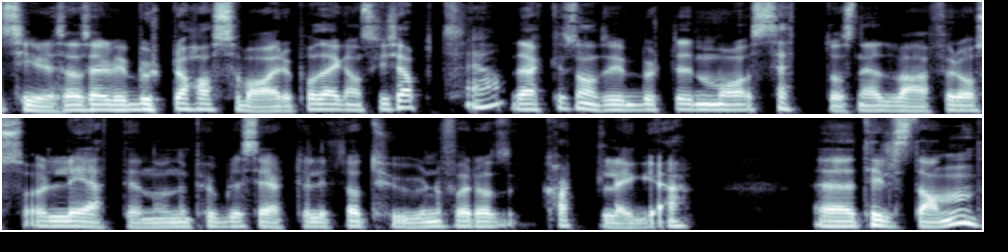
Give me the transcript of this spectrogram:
sier det seg selv, vi burde ha svaret på det ganske kjapt. Ja. Det er ikke sånn at vi burde må sette oss ned hver for oss og lete gjennom den publiserte litteraturen for å kartlegge eh, tilstanden.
